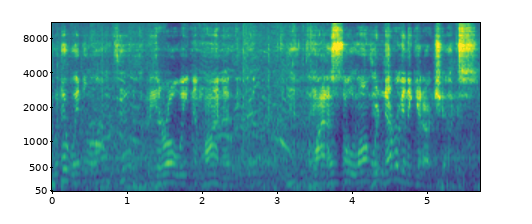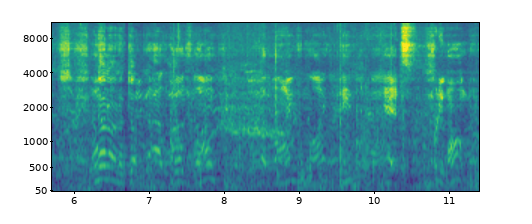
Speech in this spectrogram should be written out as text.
well, they're waiting in line too. I mean, They're all waiting in line. I mean, the line is so long, we're never going to get our checks. No, no, no. Don't. God, look at all these lines here. Look lines and lines of people, man. Yeah, it's pretty long, man.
